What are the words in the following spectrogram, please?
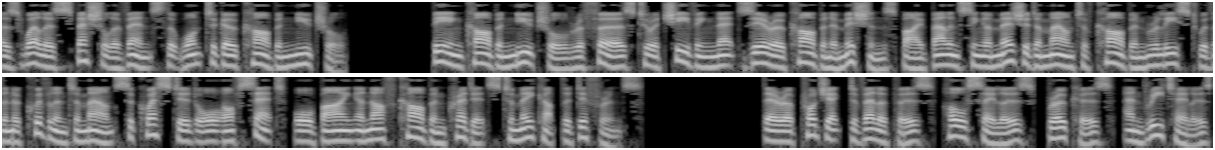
as well as special events that want to go carbon neutral. Being carbon neutral refers to achieving net zero carbon emissions by balancing a measured amount of carbon released with an equivalent amount sequestered or offset, or buying enough carbon credits to make up the difference. There are project developers, wholesalers, brokers, and retailers,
